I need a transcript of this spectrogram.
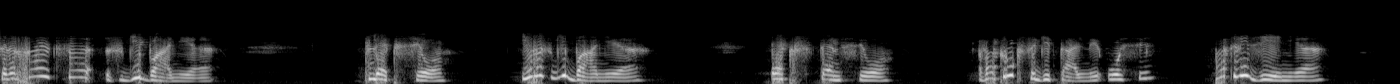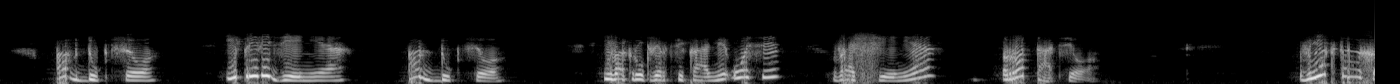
совершается сгибание плексио и разгибание. Экстенсио. Вокруг сагитальной оси отведение. Абдукцио. И приведение, аддукцио, и вокруг вертикальной оси вращение, ротатио. В некоторых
